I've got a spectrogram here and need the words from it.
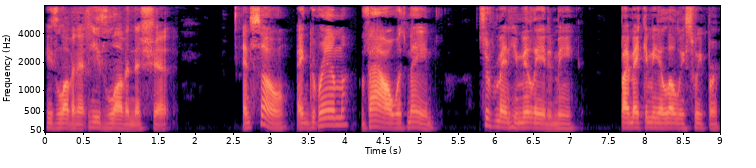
he's loving it. He's loving this shit. And so a grim vow was made. Superman humiliated me by making me a lowly sweeper.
